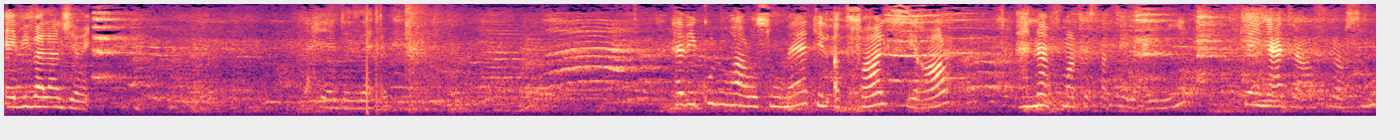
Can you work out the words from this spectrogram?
Et vive l'Algérie. تحيا الجزائر. هذه كلها رسومات للأطفال الصغار. هنا في مركز ترفيه العلمي كاين عاد يعرفوا يرسموا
